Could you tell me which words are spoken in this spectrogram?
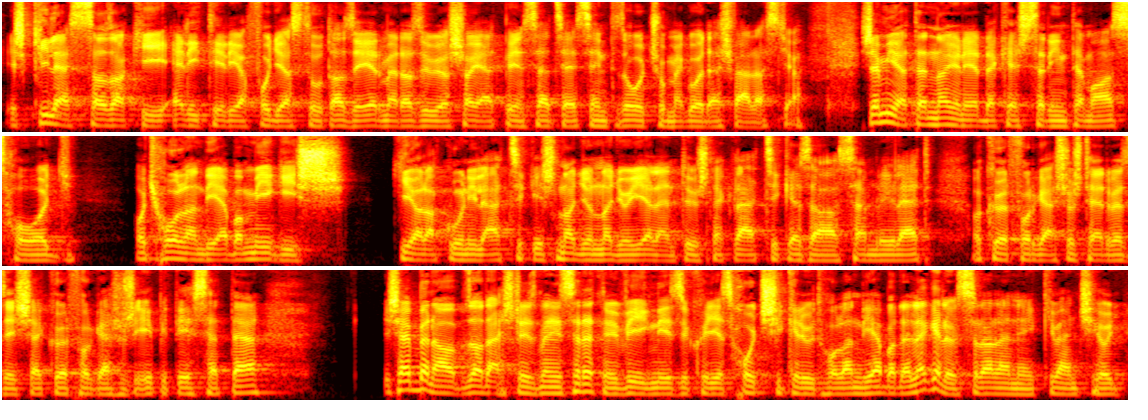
és ki lesz az, aki elítéli a fogyasztót azért, mert az ő a saját pénztárcája szerint az olcsó megoldás választja. És emiatt nagyon érdekes szerintem az, hogy, hogy Hollandiában mégis kialakulni látszik, és nagyon-nagyon jelentősnek látszik ez a szemlélet a körforgásos tervezéssel, körforgásos építészettel, és ebben az adásrészben én szeretném, hogy végignézzük, hogy ez hogy sikerült Hollandiában, de legelőször lennék kíváncsi, hogy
